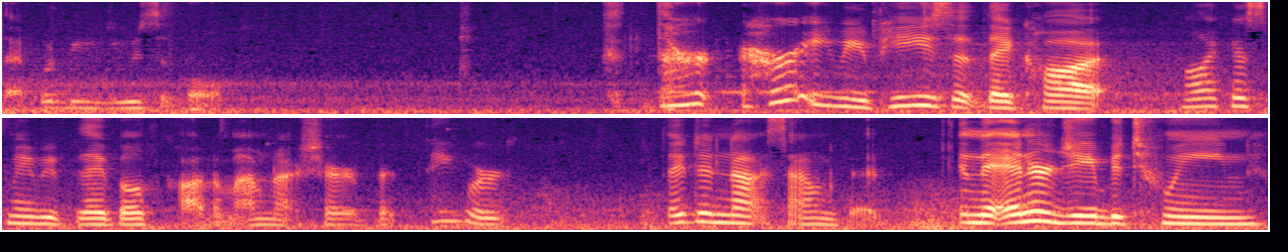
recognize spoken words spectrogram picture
that would be usable. Her, her EVPs that they caught well, I guess maybe they both caught them. I'm not sure, but they were, they did not sound good. And the energy between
